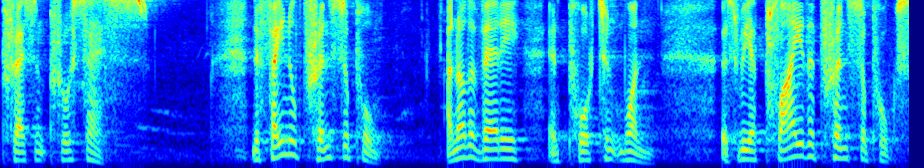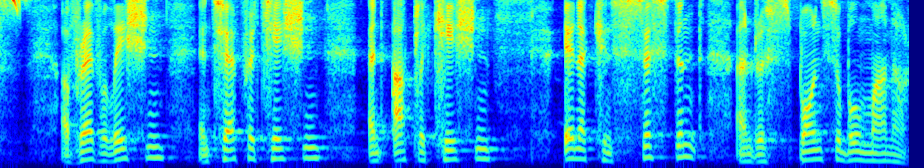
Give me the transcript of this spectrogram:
present process. The final principle, another very important one, as we apply the principles of revelation, interpretation, and application in a consistent and responsible manner.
